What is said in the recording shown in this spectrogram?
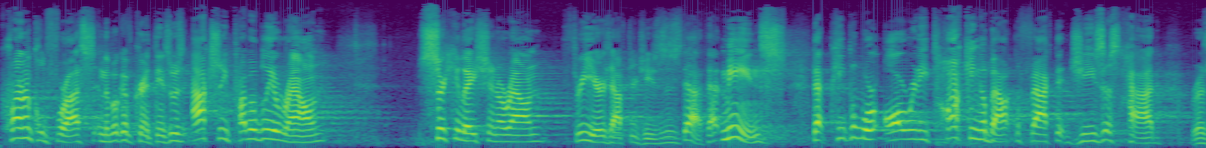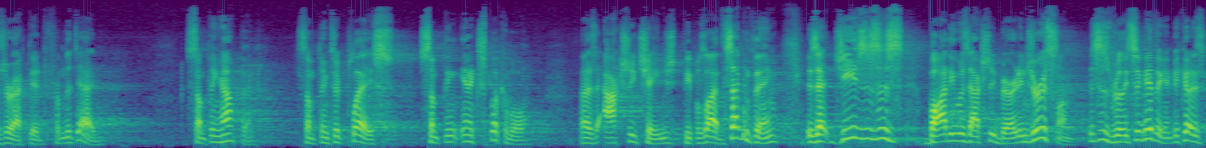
chronicled for us in the book of Corinthians was actually probably around circulation around three years after Jesus' death. That means that people were already talking about the fact that Jesus had resurrected from the dead. Something happened, something took place, something inexplicable that has actually changed people's lives. The second thing is that Jesus' body was actually buried in Jerusalem. This is really significant because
